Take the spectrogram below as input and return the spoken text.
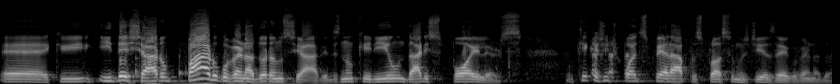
é, que, e deixaram para o governador anunciar. Eles não queriam dar spoilers. O que, que a gente pode esperar para os próximos dias aí, governador?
